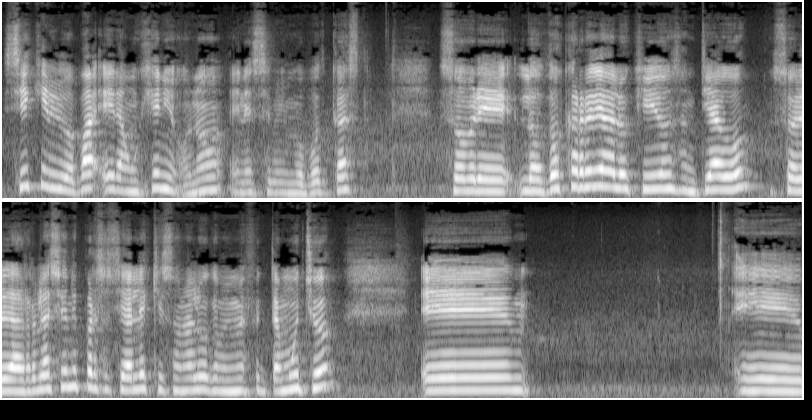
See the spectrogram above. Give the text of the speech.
si es que mi papá era un genio o no en ese mismo podcast, sobre los dos carreras a los que he ido en Santiago, sobre las relaciones parasociales, que son algo que a mí me afecta mucho, eh, eh,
